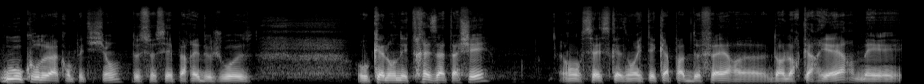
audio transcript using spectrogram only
ou au cours de la compétition de se séparer de joueuses auxquelles on est très attaché. On sait ce qu'elles ont été capables de faire euh, dans leur carrière, mais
